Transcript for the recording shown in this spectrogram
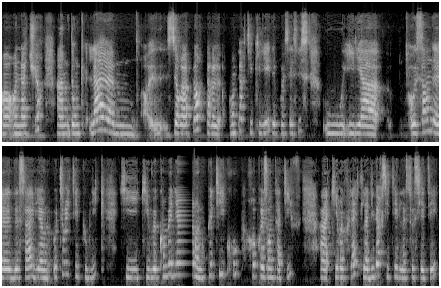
en, nature. Euh, donc là, euh, ce rapport parle en particulier des processus où il y a au sein de, ça, il y a une autorité publique qui, veut convenir un petit groupe représentatif euh, qui reflète la diversité de la société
